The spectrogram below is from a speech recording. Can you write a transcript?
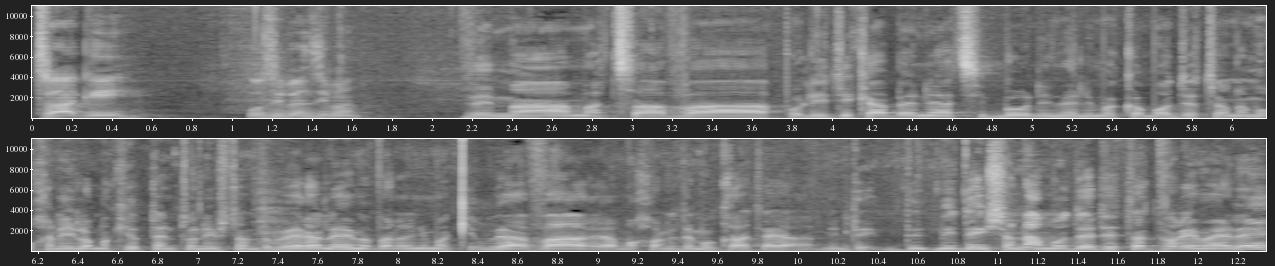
טרגי, עוזי בן זימן? ומה מצב הפוליטיקה בעיני הציבור? נדמה לי מקום עוד יותר נמוך. אני לא מכיר את הנתונים שאתה מדבר עליהם, אבל אני מכיר בעבר, המכון לדמוקרטיה מדי, מדי שנה מודד את הדברים האלה.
